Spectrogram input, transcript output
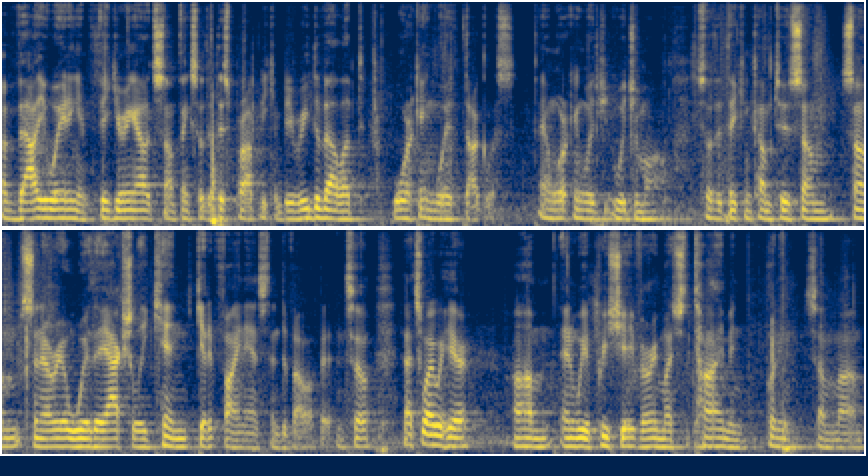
evaluating and figuring out something so that this property can be redeveloped, working with Douglas and working with, with Jamal, so that they can come to some, some scenario where they actually can get it financed and develop it. And so that's why we're here. Um, And we appreciate very much the time and putting some um,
